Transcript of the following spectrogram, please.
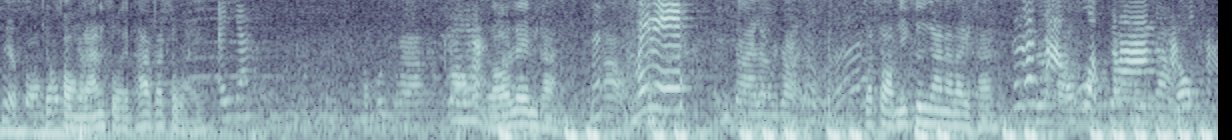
เลยอะเนี่ยสองเจ้าของร้านสวยผ้าก็สวย ไอ้ยะขอบคุณครับใครอะล้อเล่นค่ะฮะไม่มี ไม่ใช่แล้วไม่ใช่แล้วโอ้ยกระสอบนี้คืองานอะไรคะ เสื้อสาวอวบกลางค่ะพี่คะ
